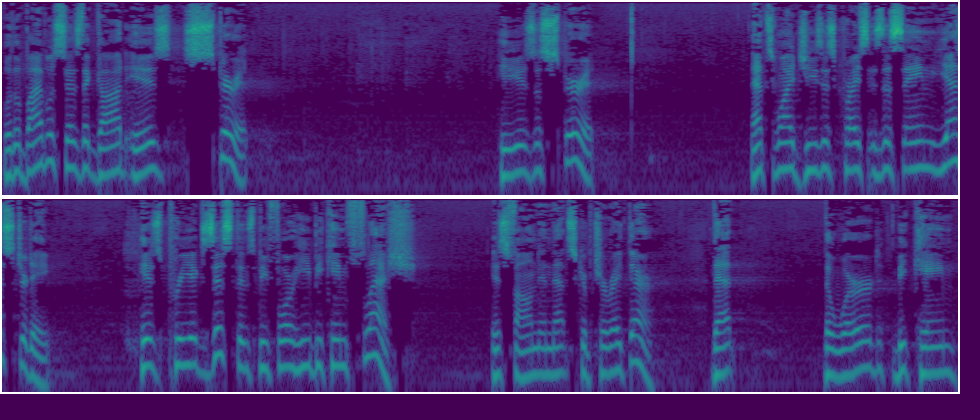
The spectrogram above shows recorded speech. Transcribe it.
Well, the Bible says that God is spirit. He is a spirit. That's why Jesus Christ is the same yesterday. His pre existence before he became flesh is found in that scripture right there. that the Word became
